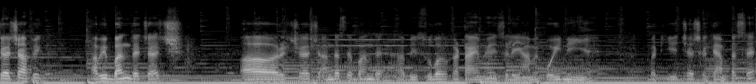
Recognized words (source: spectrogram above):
चर्च अभी अभी बंद है चर्च और चर्च अंदर से बंद है। अभी सुबह का टाइम है, इसलिए यहाँ में कोई नहीं है बट ये चर्च का कैंपस है।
